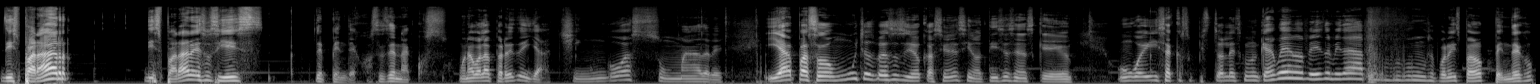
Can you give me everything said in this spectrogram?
Disparar, disparar, eso sí es de pendejos, es de nacos. Una bala perdida y ya, chingó a su madre. Y ha pasado muchas veces en ocasiones y noticias en las que un güey saca su pistola, es como que, güey, se pone a pendejo,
